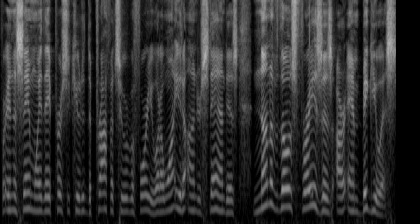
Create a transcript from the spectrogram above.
For in the same way they persecuted the prophets who were before you. What i want you to understand is none of those phrases are ambiguous.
